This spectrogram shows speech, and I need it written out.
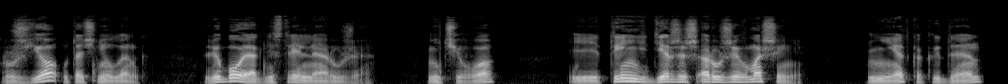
«Ружье?» — уточнил Лэнг. «Любое огнестрельное оружие». «Ничего. И ты не держишь оружие в машине?» «Нет, как и Дэн».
